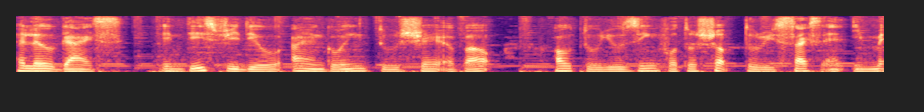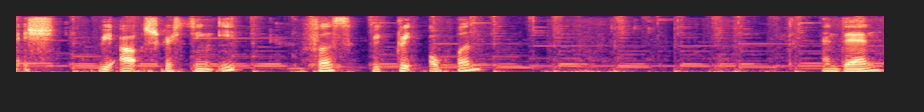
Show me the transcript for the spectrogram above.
Hello guys, in this video I am going to share about how to using Photoshop to resize an image without scratching it. First we click open and then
